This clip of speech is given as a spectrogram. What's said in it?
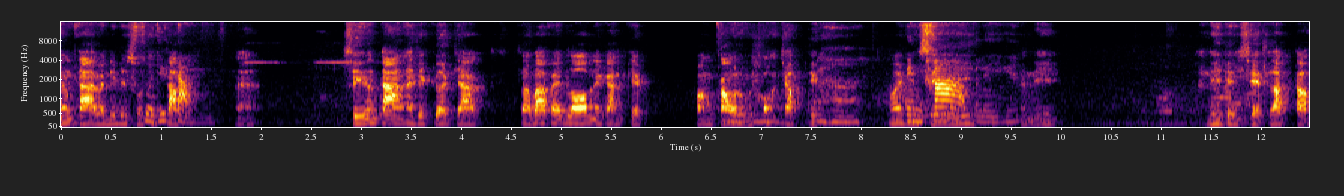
น้ำตาลแบบนี้เป็นส่วนส่วนที่ที่ต่ต่ำนะสีน้ำตาลอาจจะเกิดจากสภาพแวดล้อมในการเก็บความเก่าเราไปขอจับติดอ่าฮะให้เป็เป็นนคสีราบอะไรอย่างเงี้ยอันนี้ อันนี้เป็นเศษลักเก่า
